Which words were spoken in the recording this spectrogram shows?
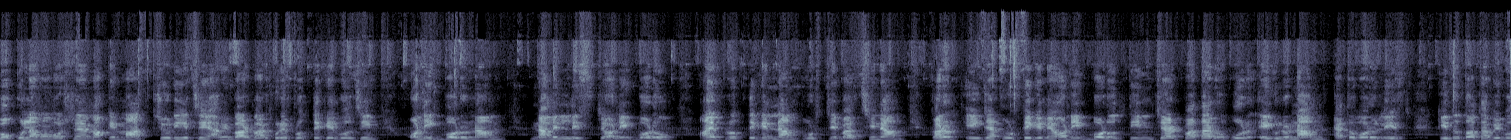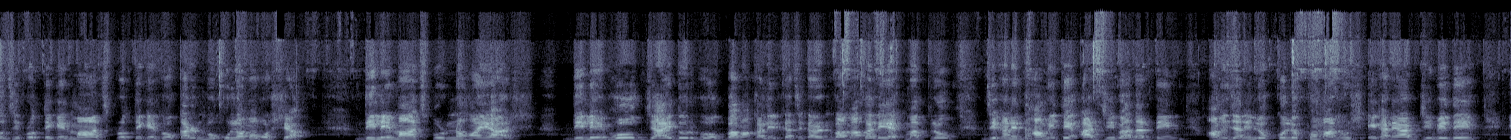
বকুল অমাবস্যায় মাকে মাছ চড়িয়েছে, আমি বারবার করে প্রত্যেকের বলছি, অনেক বড় নাম, নামের লিস্টে অনেক বড়। আমি প্রত্যেকের নাম পড়তে পারছি না, কারণ এইটা পড়তে গেলে অনেক বড় তিন চার পাতার ওপর এগুলো নাম, এত বড় লিস্ট কিন্তু তথাপি বলছি প্রত্যেকের মাছ প্রত্যেকের ভোগ, কারণ বকুল অমাবস্যা। দিলে মাছ পূর্ণ হয় আস দিলে ভোগ যায় দুর্ভোগ বামাকালীর কাছে। কারণ বামাকালী একমাত্র, যেখানে ধামেতে আরজি বাঁধার দিন। আমি জানি লক্ষ লক্ষ মানুষ এখানে আরজি বেঁধে,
